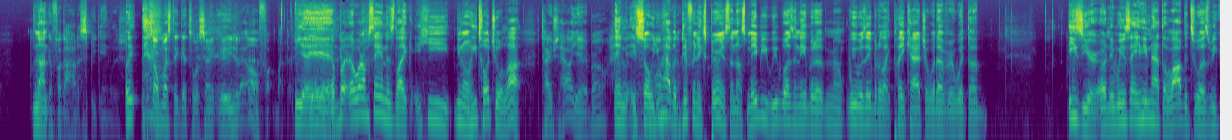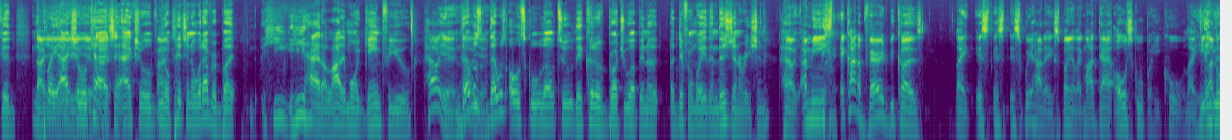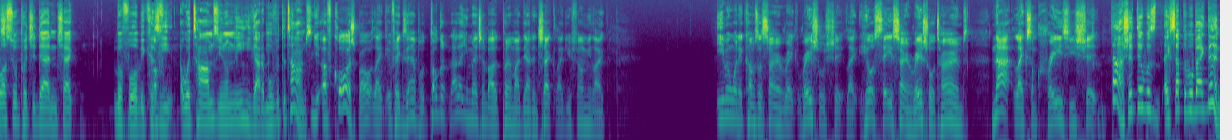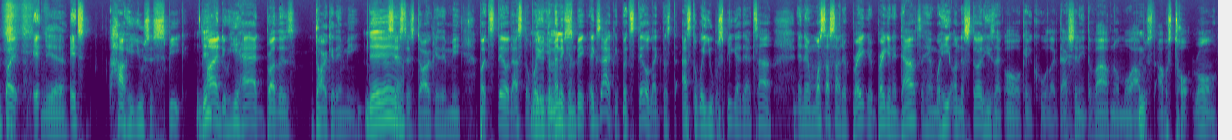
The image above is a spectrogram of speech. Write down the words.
Not- nigga forgot how to speak English. You know, once they get to a certain age, you're like, oh fuck about that. Shit. yeah, yeah, yeah. Yeah. But what I'm saying is like he, you know, he taught you a lot, Type shit. Hell yeah, bro. Hell and yeah, so you have a different experience than us. Maybe we wasn't able to, you know, we was able to like play catch or whatever with the easier. Or when you're saying he didn't have to lob it to us, we could Nah, play yeah, yeah, yeah, actual yeah, catch facts. and actual, you know, pitching or whatever. But he he had a lot of more game for you. Hell yeah. That hell was that was old school though too. They could have brought you up in a, a different way than this generation. Hell, I mean, it kind of varied because, like, it's it's it's weird how they explain it. Like, my dad old school, but he cool. Like, he and you also put your dad in check before because he with Toms, you know what I mean. He got to move with the Toms. Yeah, of course, bro. Like, for example, talk, now that you mentioned about putting my dad in check, like, you feel me? Like, even when it comes to certain ra- racial shit, like, he'll say certain racial terms, not like some crazy shit, Nah, shit that was acceptable back then. but it Yeah. it's how he used to speak. Yeah. Mind you, he had brothers darker than me, Yeah, yeah, yeah. sisters darker than me, but still, that's the Well, way you're would Dominican. speak. Exactly, but still, like that's, that's the way you would speak at that time. And then once I started breaking breaking it down to him, where he understood, he's like, "Oh, okay, cool. Like that shit ain't the vibe no more. I mm. was I was taught wrong."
